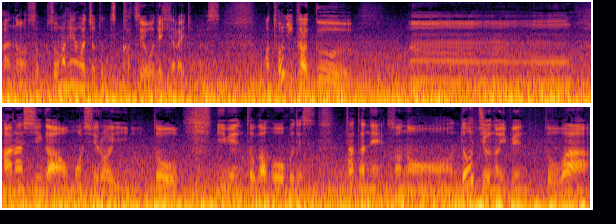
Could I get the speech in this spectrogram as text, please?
あのその辺はちょっと活用できたらいいと思います、まあ、とにかくうーん話が面白いのとイベントが豊富です。ただねその道中のイベントは、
